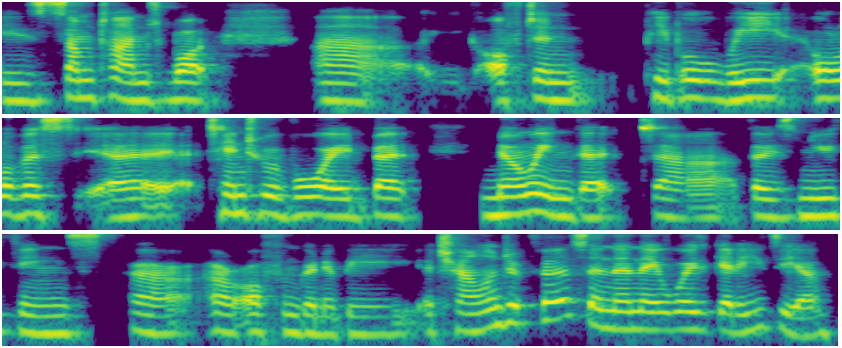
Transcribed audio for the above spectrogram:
is sometimes what uh, often people we all of us uh, tend to avoid. But knowing that uh, those new things are often going to be a challenge at first and then they always get easier.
